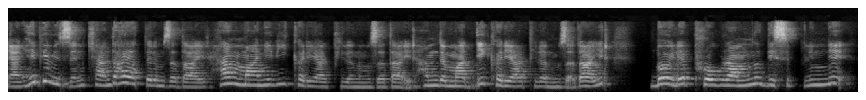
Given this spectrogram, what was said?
Yani hepimizin kendi hayatlarımıza dair hem manevi kariyer planımıza dair hem de maddi kariyer planımıza dair böyle programlı, disiplinli,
